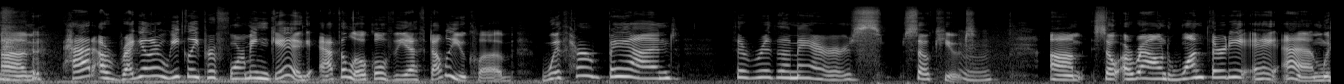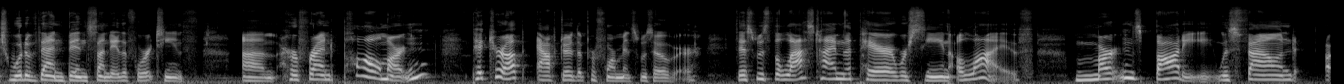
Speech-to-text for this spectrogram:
um, had a regular weekly performing gig at the local VFW club with her band, the Rhythmaires. So cute. Um, so around 1.30 a.m., which would have then been Sunday the 14th, um, her friend Paul Martin picked her up after the performance was over. This was the last time the pair were seen alive. Martin's body was found uh,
